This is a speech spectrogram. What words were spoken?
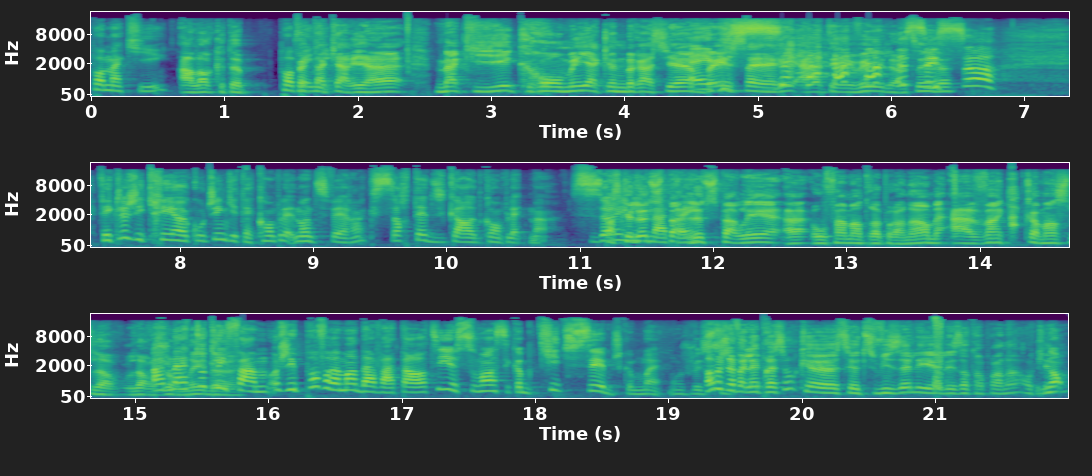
pas maquillée. Alors que t'as Pas fait ta carrière maquillée, chromée avec une brassière bien serrée à la TV, là, tu sais, C'est ça. Fait que là, j'ai créé un coaching qui était complètement différent, qui sortait du cadre complètement. 6 Parce que là, tu, là, tu parlais à- aux femmes entrepreneurs, mais avant qu'ils commencent leur, leur ah, mais journée à toutes de... les femmes. J'ai pas vraiment d'avatar. Tu sais, souvent, c'est comme qui tu cibles. Je suis comme, ouais, moi, je veux Ah, mais j'avais l'impression que tu visais les, les entrepreneurs, OK? Non,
